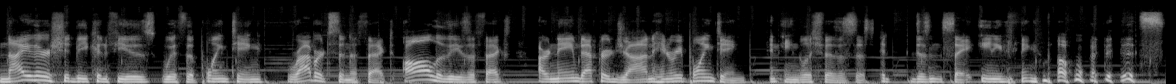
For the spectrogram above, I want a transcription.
Neither should be confused with the Poynting Robertson effect. All of these effects are named after John Henry Poynting, an English physicist. It doesn't say anything about what it is.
